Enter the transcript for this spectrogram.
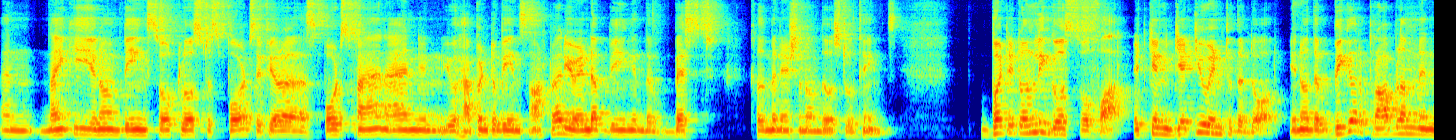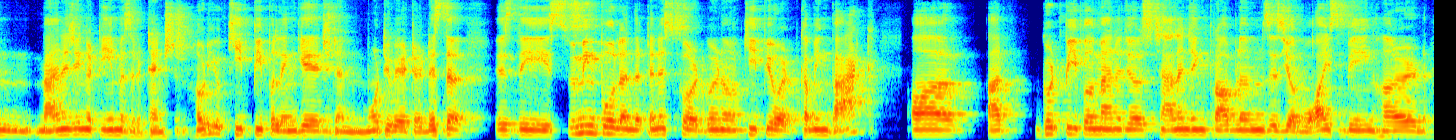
And nike you know being so close to sports if you're a sports fan and you happen to be in software you end up being in the best culmination of those two things. But it only goes so far. It can get you into the door. You know the bigger problem in managing a team is retention. How do you keep people engaged and motivated? Is the is the swimming pool and the tennis court going to keep you at coming back? Or are good people managers challenging problems is your voice being heard?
